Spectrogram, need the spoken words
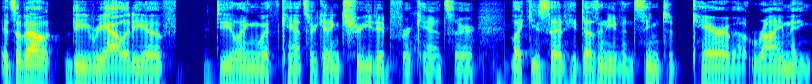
It's about the reality of dealing with cancer, getting treated for cancer. Like you said, he doesn't even seem to care about rhyming.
